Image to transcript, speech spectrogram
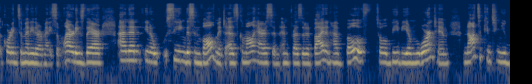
According to many, there are many similarities there. And then, you know, seeing this involvement as Kamala Harris and, and President Biden have both told Bibi and warned him not to continue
